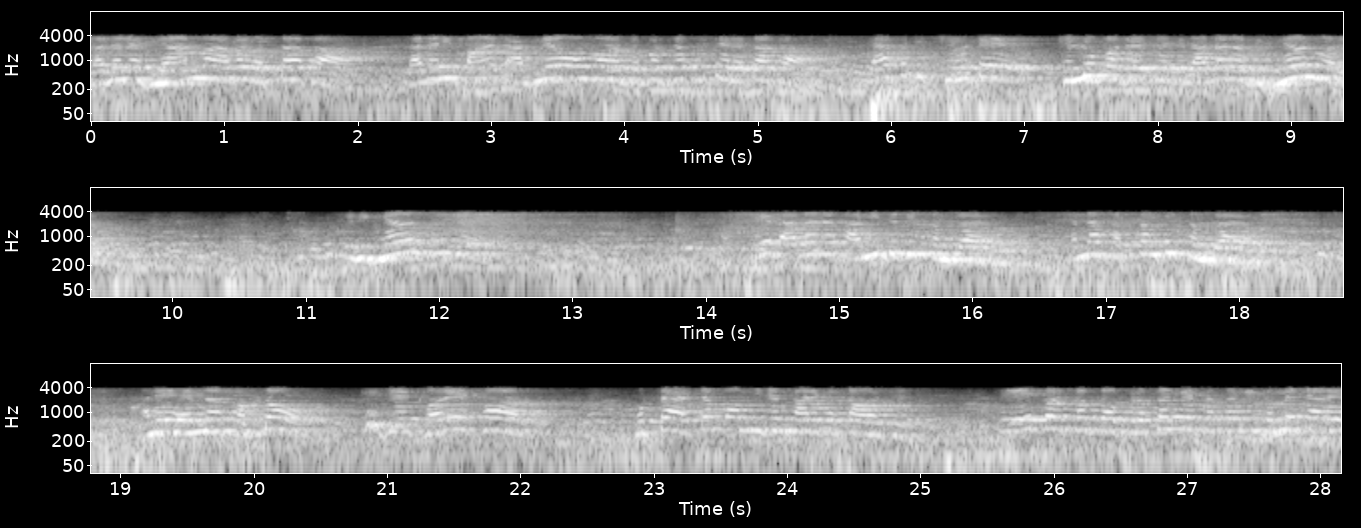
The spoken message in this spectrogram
દાદાના જ્ઞાનમાં આગળ વધતા હતા, દાદાની પાંચ આજ્ઞાઓમાં જબરજસ્ત રીતે રહેતા હતા. ત્યાર પછી છેવટે છેલ્લું પદ રહે છે કે દાદાના વિજ્ઞાનમાં રહેવું એ વિજ્ઞાન શું છે જે ખરેખર મોટા એટમ બોમ્બની જેમ કાર્ય કરતા હોય છે તે એક જ શબ્દ પ્રસંગે પ્રસંગે ગમે ત્યારે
